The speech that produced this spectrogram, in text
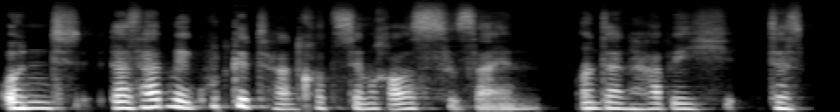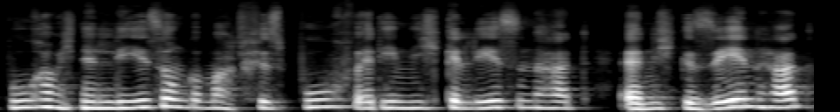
Und das hat mir gut getan, trotzdem raus zu sein. Und dann habe ich das Buch, habe ich eine Lesung gemacht fürs Buch. Wer die nicht gelesen hat, äh, nicht gesehen hat,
